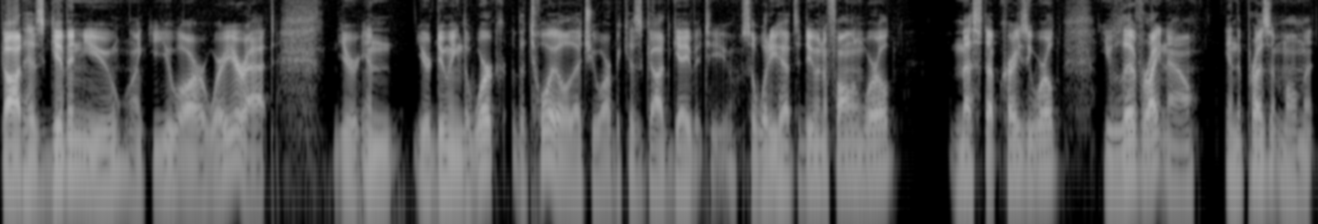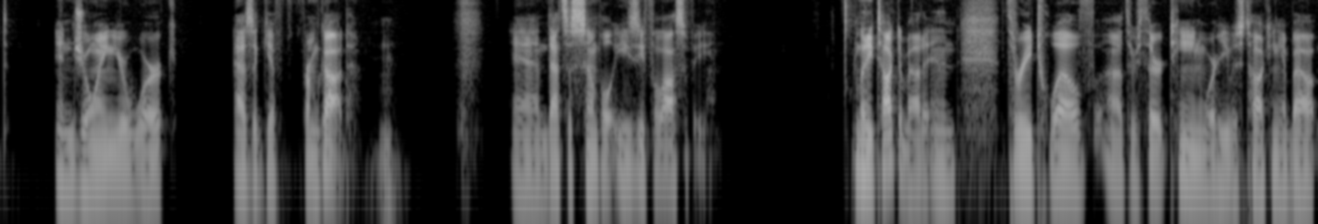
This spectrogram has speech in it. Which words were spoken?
God has given you, like you are where you're at. You're in. You're doing the work, the toil that you are, because God gave it to you. So, what do you have to do in a fallen world, messed up, crazy world? You live right now in the present moment, enjoying your work as a gift from God. Hmm. And that's a simple, easy philosophy. But he talked about it in 312 uh, through 13, where he was talking about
